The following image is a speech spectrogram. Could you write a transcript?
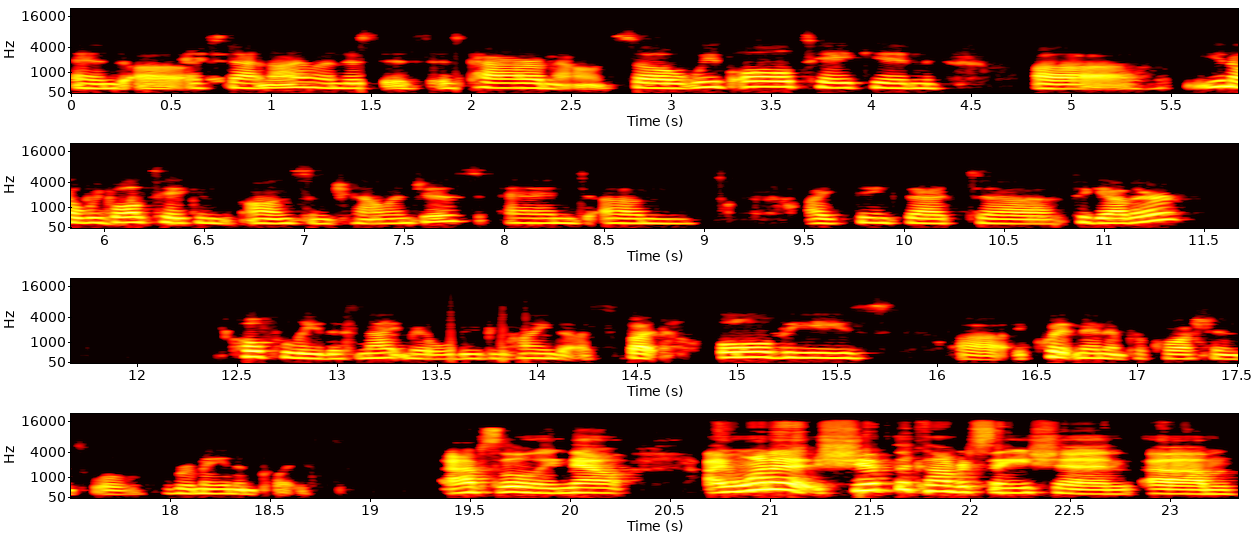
and uh, of Staten Island is, is is paramount. So we've all taken, uh, you know, we've all taken on some challenges, and um, I think that uh, together, hopefully, this nightmare will be behind us. But all these uh, equipment and precautions will remain in place. Absolutely. Now, I want to shift the conversation um,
